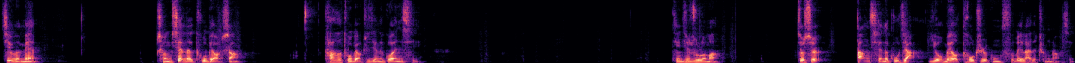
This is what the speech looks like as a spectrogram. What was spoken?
基本面呈现在图表上，它和图表之间的关系。听清楚了吗？就是当前的股价有没有透支公司未来的成长性，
